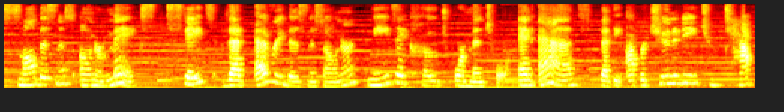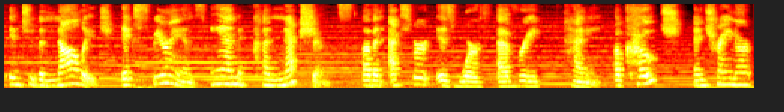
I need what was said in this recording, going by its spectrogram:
Small Business Owner Makes states that every business owner needs a coach or mentor and adds that the opportunity to tap into the knowledge, experience, and connections of an expert is worth every penny. A coach and trainer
